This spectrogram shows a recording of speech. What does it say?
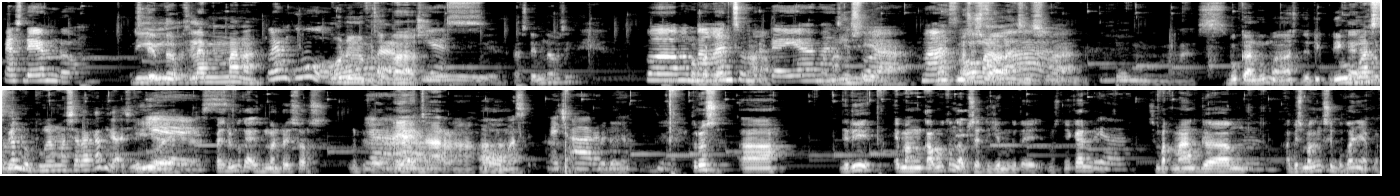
PSDM dong. di SDM lem mana Lem U. Oh, di universitas. Yes. Oh, iya. SDM tuh apa sih? pengembangan Pemberdaya- sumber ah, daya manusia. mahasiswa. Mahasiswa. Oh, Mahasiswa. Humas. Bukan humas, jadi dia kayak Humas itu lebih kan hubungan masyarakat nggak sih? Iya. Yes. PSDM itu kayak human resource lebih Ya. kayak Iya, HR. ah, Ah. humas. HR. Beda ya. Terus eh, jadi emang kamu tuh nggak bisa diem gitu ya. Maksudnya kan Iya. sempat magang. Hmm. Habis magang sibukannya apa?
